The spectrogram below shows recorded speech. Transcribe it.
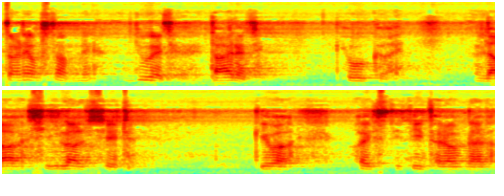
ત્રણે અવસ્થા અમને જુએ છે, ધારે છે. કેવું કહેવાય? લા શિવલાલ શેઠ. કેવા સ્થિતિ ધરાવનારા.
